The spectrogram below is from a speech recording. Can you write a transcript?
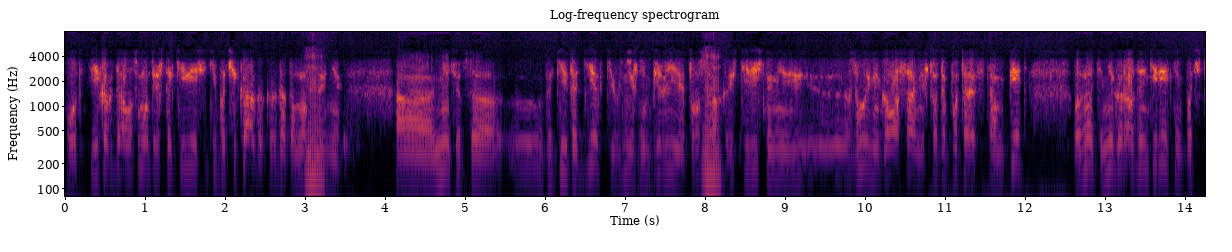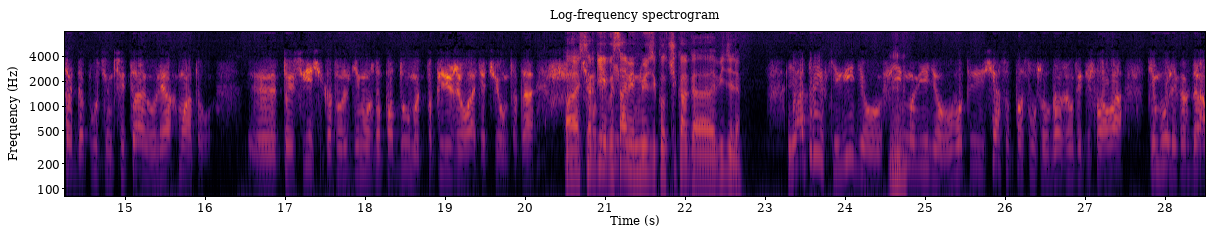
Вот. И когда вот смотришь такие вещи типа Чикаго, когда там на сцене а, мечутся э, какие-то девки в нижнем белье и трусах, истеричными э, злыми голосами что-то пытаются там петь, вы знаете, мне гораздо интереснее почитать, допустим, Цветаеву или Ахматову. То есть вещи, которые где можно подумать, попереживать о чем-то, да. А, Сергей, вы сами мюзикл Чикаго видели? Я отрывки видел, фильмы видел, вот и сейчас вот послушал даже вот эти слова, тем более, когда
